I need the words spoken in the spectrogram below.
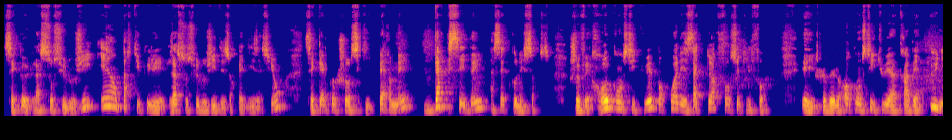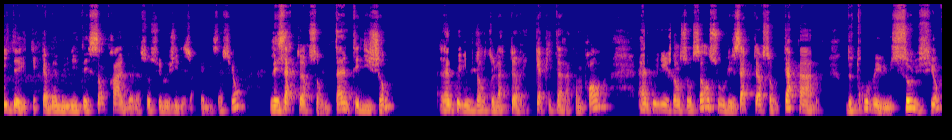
c'est que la sociologie, et en particulier la sociologie des organisations, c'est quelque chose qui permet d'accéder à cette connaissance. Je vais reconstituer pourquoi les acteurs font ce qu'ils font. Et je vais le reconstituer à travers une idée qui est quand même une idée centrale de la sociologie des organisations. Les acteurs sont intelligents, l'intelligence de l'acteur est capitale à comprendre, intelligence au sens où les acteurs sont capables de trouver une solution,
